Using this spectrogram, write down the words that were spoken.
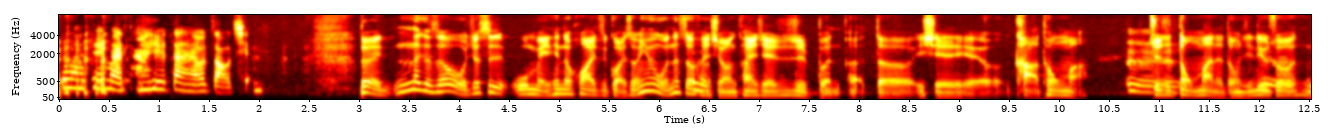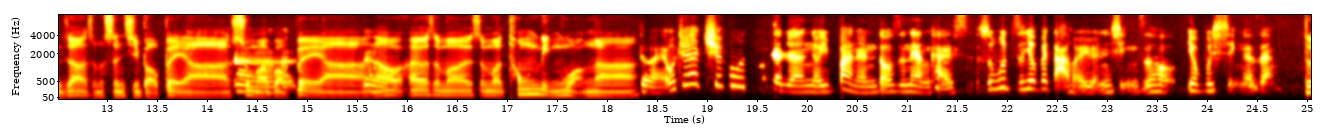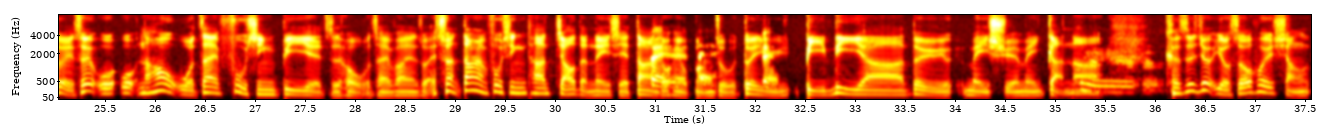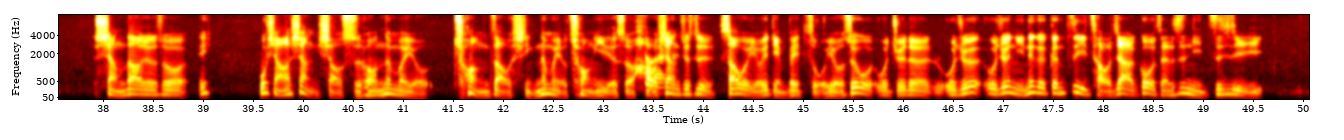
对啊，可以买茶叶蛋还要找钱。对，那个时候我就是我每天都画一只怪兽，因为我那时候很喜欢看一些日本呃的一些、呃卡通嘛，嗯，嗯就是动漫的东西，例如说你知道什么神奇宝贝啊、数码宝贝啊，嗯然后还有什么什么通灵王啊，对，我觉得去复兴的人有一半人都是那样开始，殊不知又被打回原形之后又不行了，这样。对，所以我我然后我在复兴毕业之后，我才发现说，哎，虽然当然复兴他教的那些当然都很有帮助，对对。于比例啊，对于美学美感啊，嗯嗯，可是就有时候会想想到，就是说，诶，我想要像小时候那么有创造性、那么有创意的时候，好像就是稍微有一点被左右。所以我，我觉得，我觉得，我觉得你那个跟自己吵架的过程，是你自己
